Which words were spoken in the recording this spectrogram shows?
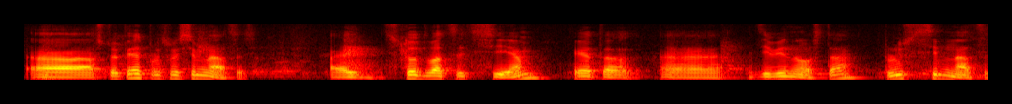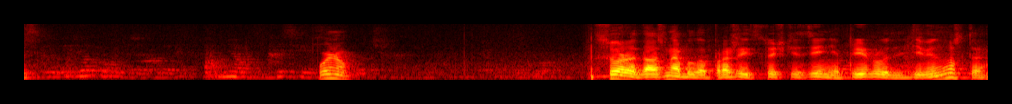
105 плюс 18. 127 это 90 э, плюс 17. Понял? Сора должна была прожить с точки зрения природы 90,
